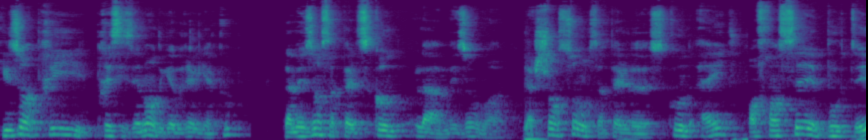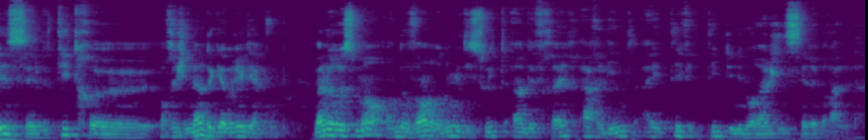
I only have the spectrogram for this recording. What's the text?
qu'ils ont appris précisément de Gabriel Yacoub. La maison s'appelle Scone, la maison, hein, la chanson s'appelle euh, Scone 8. En français, Beauté, c'est le titre original de Gabriel Yacoub. Malheureusement, en novembre 2018, un des frères, Arlind, a été victime d'une hémorragie cérébrale.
